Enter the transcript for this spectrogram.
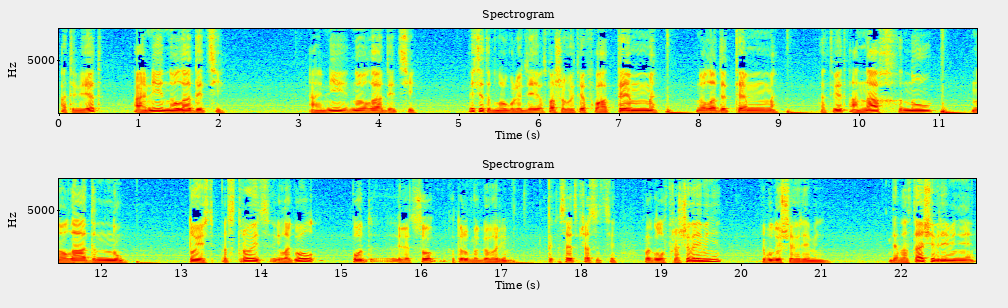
Ответ «они ноладети». «Они ноладети». Если это много людей, спрашивают «эфуатем ноладетем». Ответ «анахну ноладну». То есть подстроить глагол под лицо, о котором мы говорим. Это касается, в частности, глаголов в прошедшем времени и будущее времени. Да, в настоящее времени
